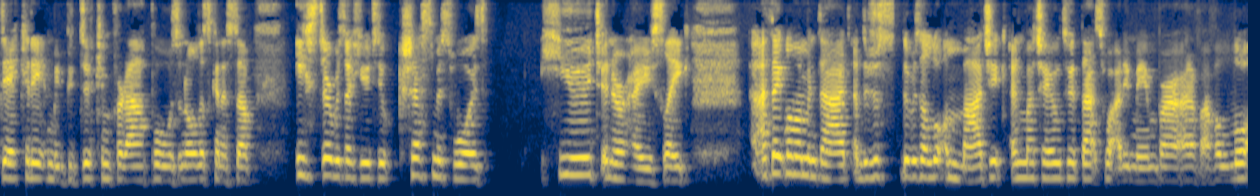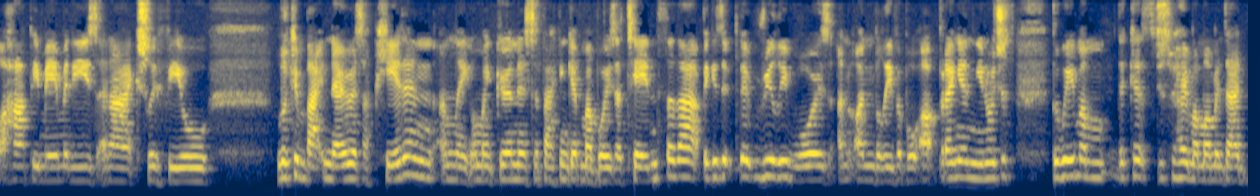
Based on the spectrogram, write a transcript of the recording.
decorating. We'd be duking for apples and all this kind of stuff. Easter was a huge deal. Christmas was huge in our house. Like, I think my mum and dad, and there just there was a lot of magic in my childhood. That's what I remember. I have, I have a lot of happy memories, and I actually feel looking back now as a parent, I'm like, oh my goodness, if I can give my boys a tenth of that, because it, it really was an unbelievable upbringing. You know, just the way my the kids, just how my mum and dad,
